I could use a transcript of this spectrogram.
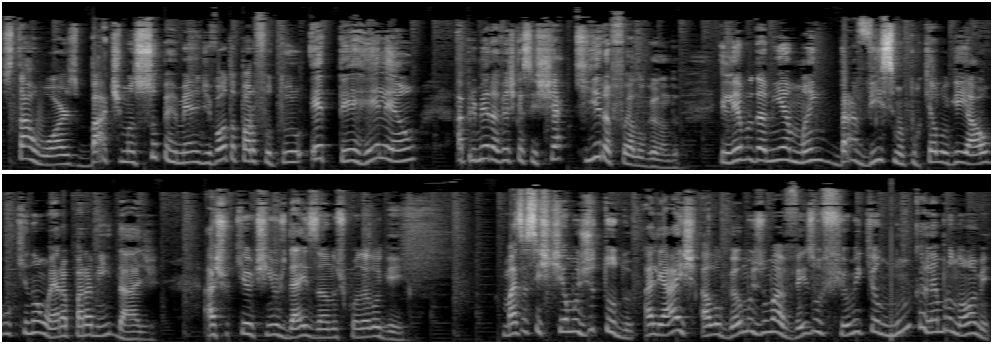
Star Wars, Batman, Superman, De Volta para o Futuro, ET, Rei Leão. A primeira vez que assisti Akira foi alugando. E lembro da minha mãe bravíssima porque aluguei algo que não era para a minha idade. Acho que eu tinha uns 10 anos quando aluguei. Mas assistíamos de tudo. Aliás, alugamos uma vez um filme que eu nunca lembro o nome.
